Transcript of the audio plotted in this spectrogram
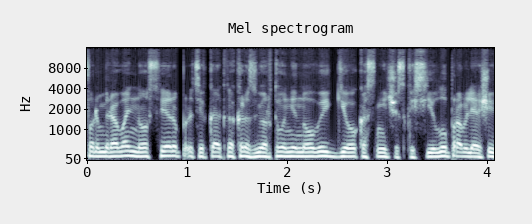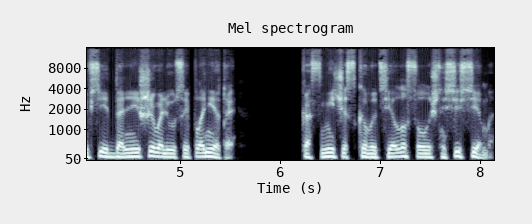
Формирование ноосферы протекает как развертывание новой геокосмической силы, управляющей всей дальнейшей эволюцией планеты, космического тела Солнечной системы.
